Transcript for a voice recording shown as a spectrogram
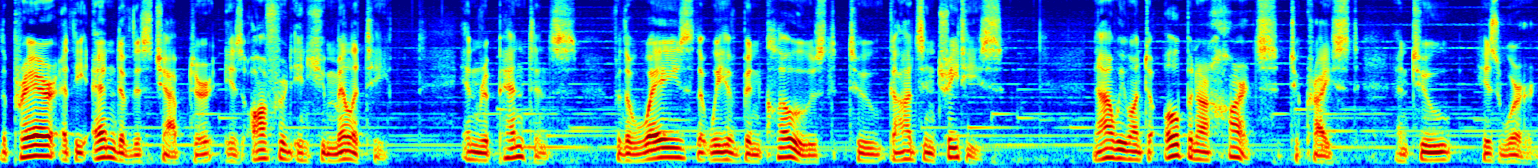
The prayer at the end of this chapter is offered in humility, in repentance for the ways that we have been closed to God's entreaties now we want to open our hearts to Christ and to His Word.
